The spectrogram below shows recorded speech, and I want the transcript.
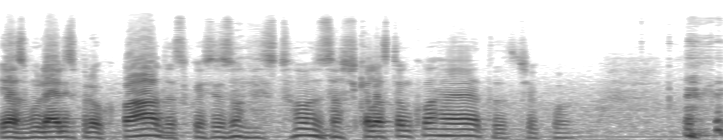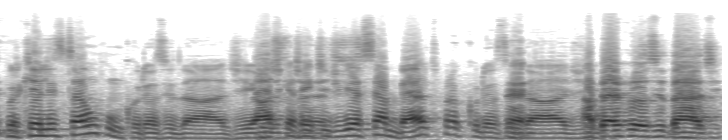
e as mulheres preocupadas com esses homens todos, acho que elas estão corretas, tipo. Porque eles estão com curiosidade. Eu acho que a gente devia ser aberto para curiosidade. É, aberta curiosidade.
